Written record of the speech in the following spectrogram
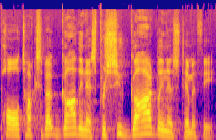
Paul talks about godliness. Pursue godliness, Timothy.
